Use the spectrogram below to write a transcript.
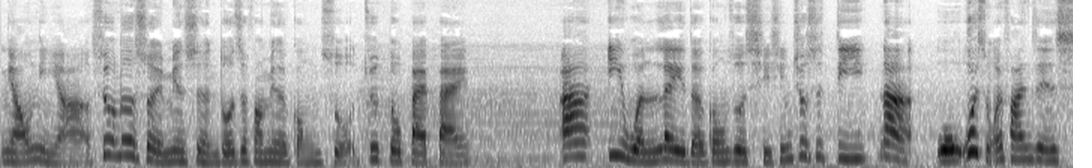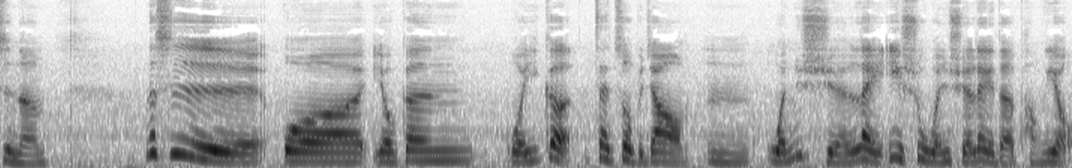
鸟你啊，所以我那时候也面试很多这方面的工作，就都拜拜啊。艺文类的工作起薪就是低，那我为什么会发现这件事呢？那是我有跟我一个在做比较嗯文学类、艺术文学类的朋友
